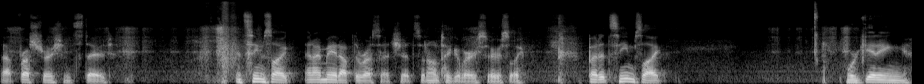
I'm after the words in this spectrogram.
that frustration stage. it seems like, and I made up the rest of that shit, so don't take it very seriously. But it seems like we're getting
